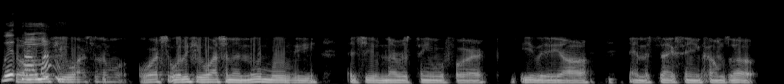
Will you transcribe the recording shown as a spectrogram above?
with so my what mom. If you watching a, what if you're watching a new movie that you've never seen before, either y'all, and the sex scene comes up?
